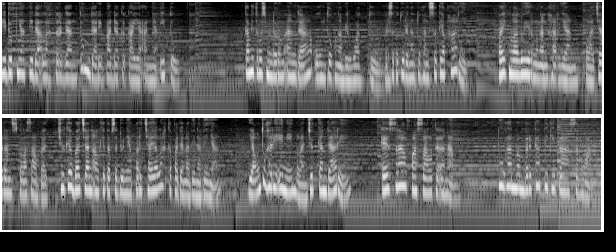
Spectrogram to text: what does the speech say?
hidupnya tidaklah tergantung daripada kekayaannya itu. Kami terus mendorong Anda untuk mengambil waktu bersekutu dengan Tuhan setiap hari, baik melalui renungan harian, pelajaran sekolah sahabat, juga bacaan Alkitab sedunia percayalah kepada nabi-nabinya, yang untuk hari ini melanjutkan dari Esra pasal ke-6. Tuhan memberkati kita semua.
